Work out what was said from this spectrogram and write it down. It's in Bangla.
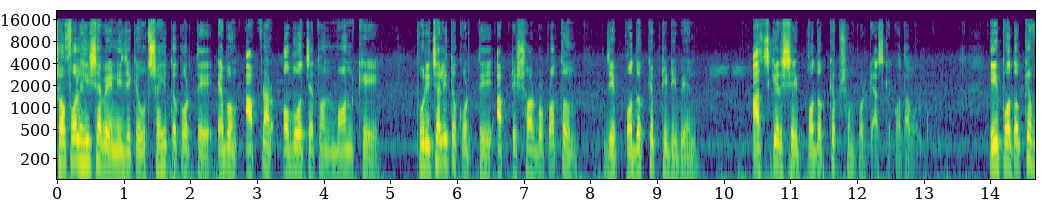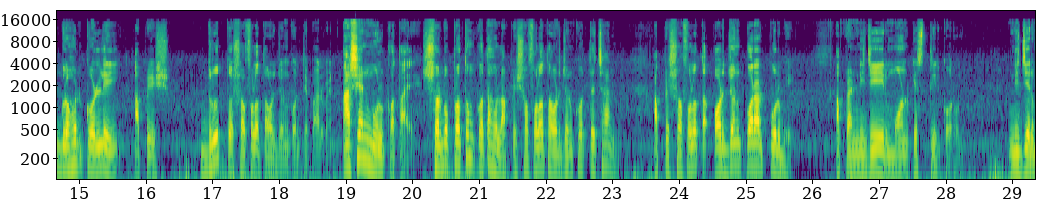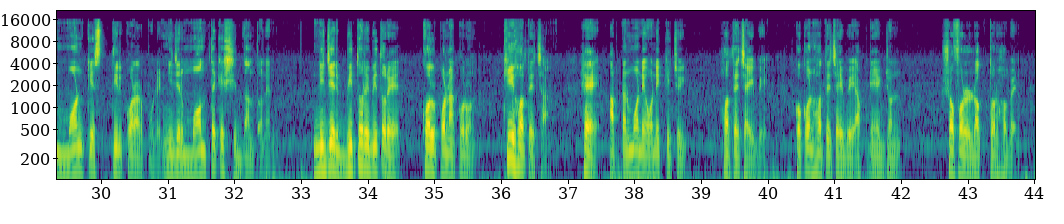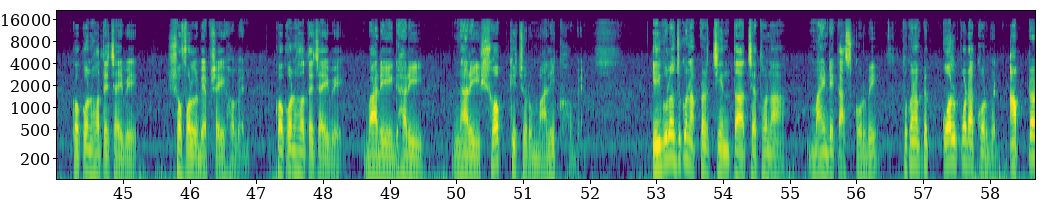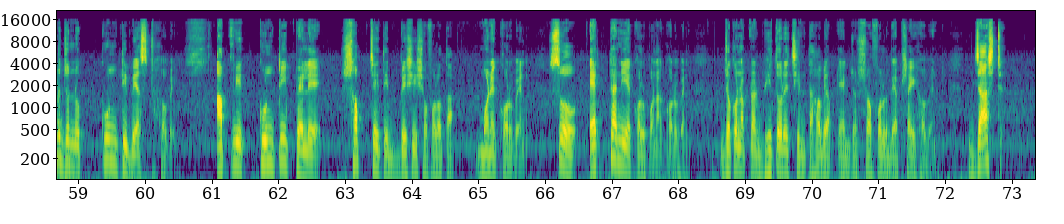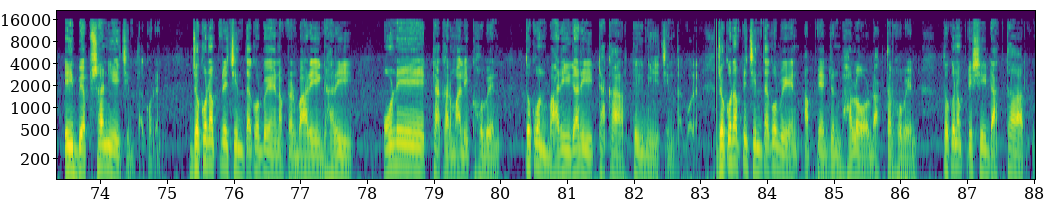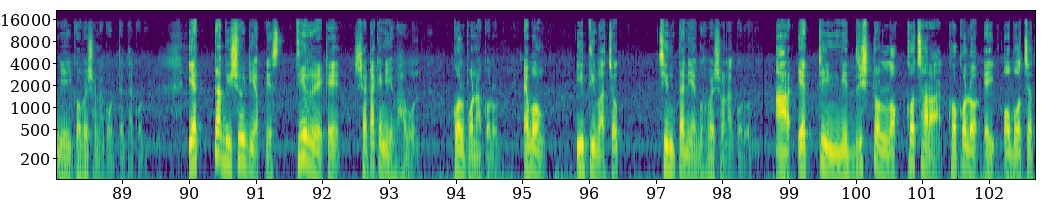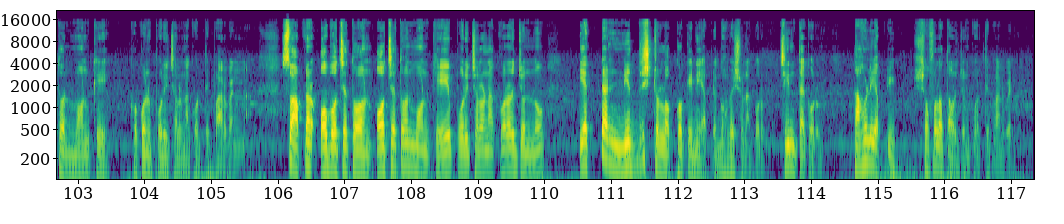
সফল হিসাবে নিজেকে উৎসাহিত করতে এবং আপনার অবচেতন মনকে পরিচালিত করতে আপনি সর্বপ্রথম যে পদক্ষেপটি নেবেন, আজকের সেই পদক্ষেপ সম্পর্কে আজকে কথা বলব। এই পদক্ষেপ গ্রহণ করলেই আপনি দ্রুত সফলতা অর্জন করতে পারবেন। আসেন মূল কথায়। সর্বপ্রথম কথা হলো, আপনি সফলতা অর্জন করতে চান। আপনি সফলতা অর্জন করার পূর্বে আপনার নিজের মনকে স্থির করুন। নিজের মনকে স্থির করার পরে, নিজের মন থেকে সিদ্ধান্ত নেন। নিজের ভিতরে ভিতরে কল্পনা করুন, কি হতে চান? হ্যাঁ আপনার মনে অনেক কিছুই হতে চাইবে। কখন হতে চাইবে আপনি একজন সফল ডক্টর হবেন? কখন হতে চাইবে সফল ব্যবসায়ী হবেন? কখন হতে চাইবে বাড়ি গাড়ি নারী সব কিছুর মালিক হবেন? এইগুলো যখন আপনার চিন্তা, চেতনা, মাইন্ডে কাজ করবে তখন আপনি কল্পনা করবেন আপনার জন্য কোনটি বেস্ট হবে। আপনি কোনটি পেলে সবচাইতে বেশি সফলতা মনে করবেন। সো একটা নিয়ে কল্পনা করবেন। যখন আপনার ভিতরে চিন্তা হবে, আপনি একজন সফল ব্যবসায়ী হবেন। জাস্ট এই ব্যবসা নিয়েই চিন্তা করেন। যখন আপনি চিন্তা করবেন, আপনার বাড়ি গাড়ি অনেক টাকার মালিক হবেন। তখন বাড়ি গাড়ি টাকাকে নিয়ে চিন্তা করেন। যখন আপনি চিন্তা করবেন আপনি একজন ভালো ডাক্তার হবেন, তখন আপনি সেই ডাক্তার নিয়েই গবেষণা করতে থাকুন। একটা বিষয় নিয়ে আপনি স্থির রেখে সেটাকে নিয়ে ভাবুন, কল্পনা করুন এবং ইতিবাচক চিন্তা নিয়ে গবেষণা করুন। আর একটি নির্দিষ্ট লক্ষ্য ছাড়া কখনো এই অবচেতন মনকে কখনো পরিচালনা করতে পারবেন না। সো আপনার অবচেতন, অচেতন মনকে পরিচালনা করার জন্য একটা নির্দিষ্ট লক্ষ্যকে নিয়ে আপনি গবেষণা করুন, চিন্তা করুন তাহলে আপনি সফলতা অর্জন করতে পারবেন।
